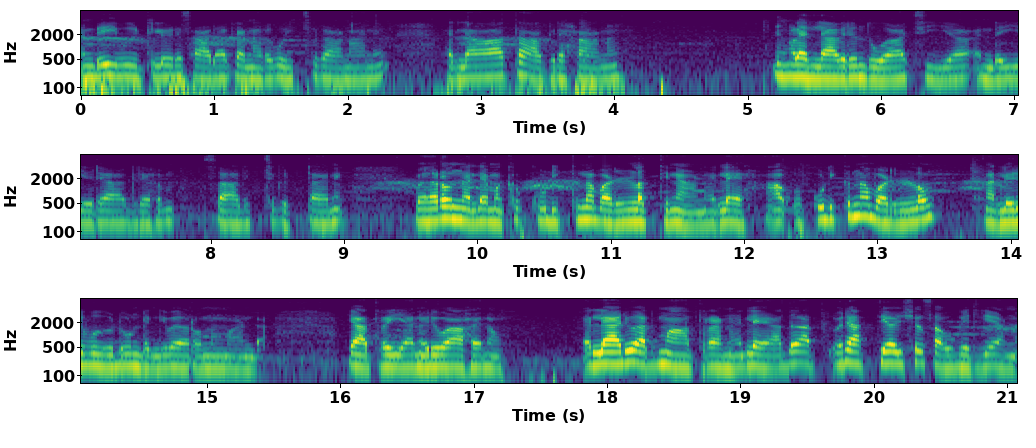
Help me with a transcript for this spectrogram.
എന്റെ ഈ വീട്ടിലൊരു സാധാ കിണർ കുഴിച്ച് കാണാൻ വല്ലാത്ത ആഗ്രഹമാണ്. നിങ്ങളെല്ലാവരും ദുവാ ചെയ്യുക. എന്റെ ഈ ഒരു ആഗ്രഹം സാധിച്ച് കിട്ടാൻ വേറെ ഒന്നല്ല നമുക്ക് കുടിക്കുന്ന വെള്ളത്തിനാണ് അല്ലേ? കുടിക്കുന്ന വെള്ളം നല്ലൊരു വീടും ഉണ്ടെങ്കിൽ വേറെ ഒന്നും വേണ്ട. യാത്ര ചെയ്യാനൊരു വാഹനം. എല്ലാവരും അത് മാത്രമാണ് അല്ലേ? അത് ഒരു അത്യാവശ്യ സൗകര്യമാണ്.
